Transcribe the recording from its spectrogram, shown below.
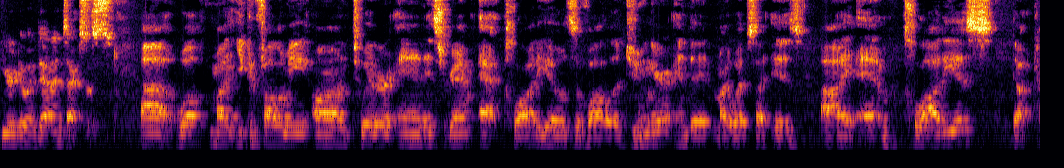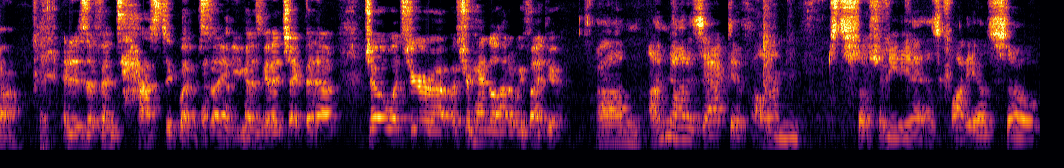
you're doing down in Texas? Uh, well, my you can follow me on Twitter and Instagram at Claudio Zavala Jr. And then my website is I am Claudius.com. And it is a fantastic website. You guys got to check that out. Joe, what's your uh, what's your handle? How do we find you? Um, I'm not as active on social media as Claudio, so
